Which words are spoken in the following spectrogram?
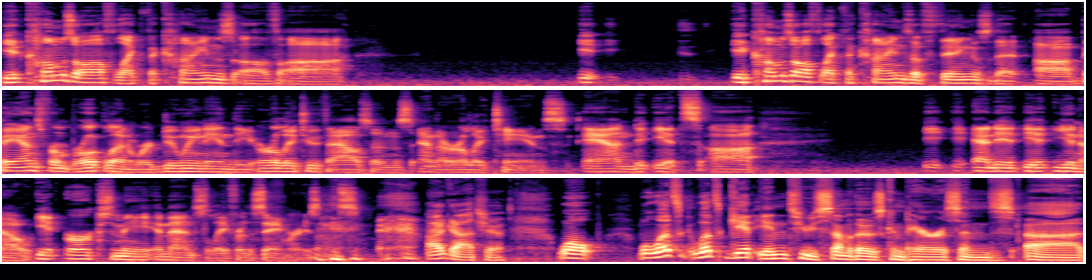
it comes off like the kinds of uh, it it comes off like the kinds of things that uh, bands from Brooklyn were doing in the early 2000s and the early teens, and it's uh, it, and it, it you know it irks me immensely for the same reasons. I gotcha. Well, well, let's let's get into some of those comparisons uh,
